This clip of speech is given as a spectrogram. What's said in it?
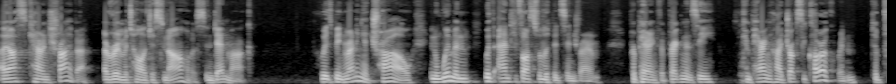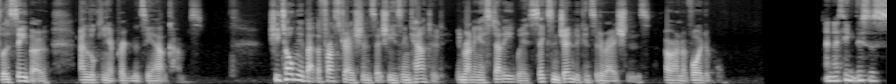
I asked Karen Schreiber, a rheumatologist in Aarhus in Denmark, who has been running a trial in women with antiphospholipid syndrome, preparing for pregnancy, comparing hydroxychloroquine to placebo, and looking at pregnancy outcomes. She told me about the frustrations that she has encountered in running a study where sex and gender considerations are unavoidable. And I think this is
